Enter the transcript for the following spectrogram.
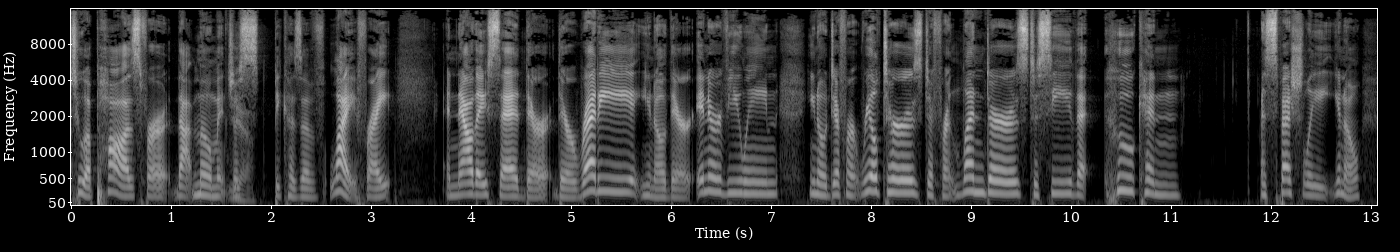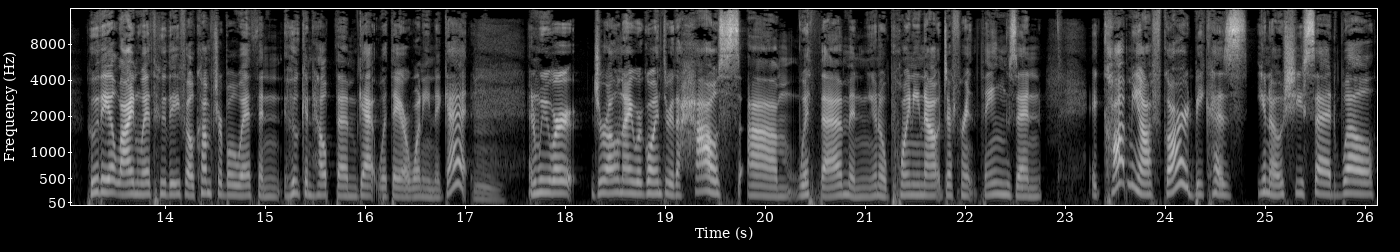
to a pause for that moment just because of life, right? And now they said they're they're ready, you know, they're interviewing, you know, different realtors, different lenders to see that who can especially, you know, who they align with, who they feel comfortable with and who can help them get what they are wanting to get. Mm. And we were Jarrell and I were going through the house um, with them and you know pointing out different things and it caught me off guard because you know she said, "Well,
